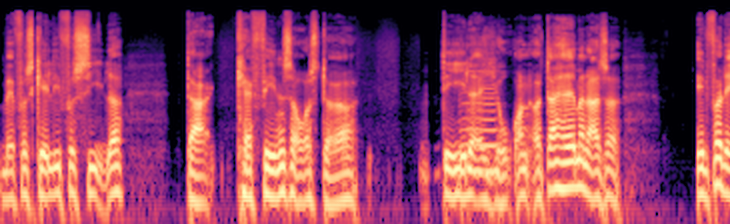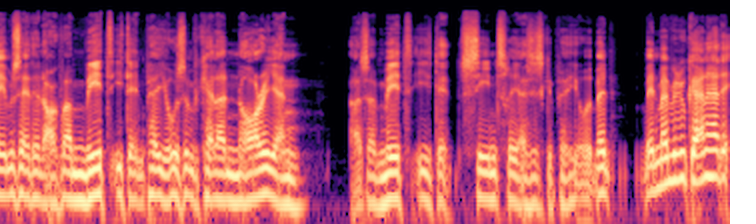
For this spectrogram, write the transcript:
med forskellige fossiler, der kan findes over større dele mm. af jorden. Og der havde man altså en fornemmelse af, at det nok var midt i den periode, som vi kalder Norian, altså midt i den sentriasiske periode. Men, men man ville jo gerne have det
